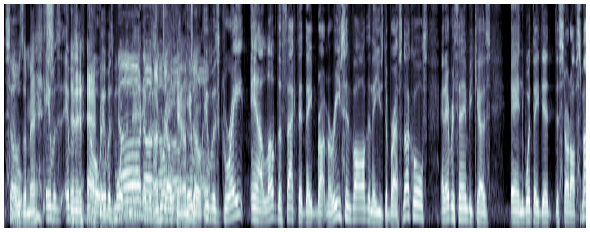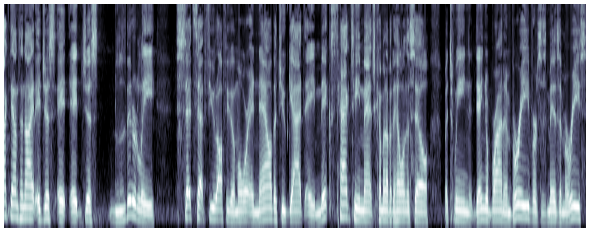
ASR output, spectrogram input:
so It was a match, It was. It was and it no. happened. It was more No, than that. no, it was no, I'm great. joking, I'm it, joking. It was great, and I love the fact that they brought Maryse involved and they used the brass knuckles and everything because and what they did to start off SmackDown tonight. It just it it just literally sets that feud off even more. And now that you've got a mixed tag team match coming up at the Hell in the Cell between Daniel Bryan and Brie versus Miz and Maryse,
